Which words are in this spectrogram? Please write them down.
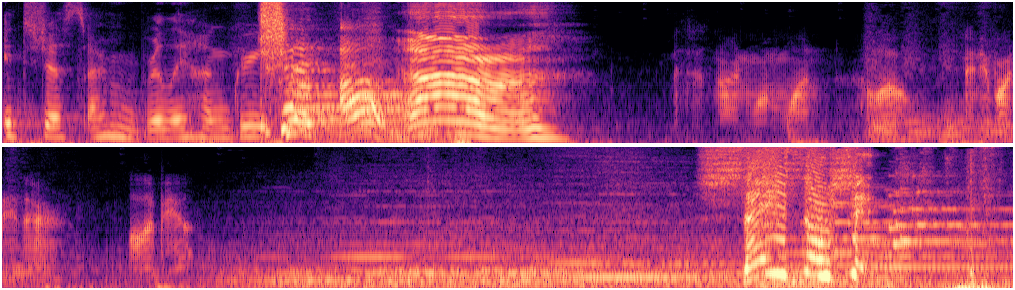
It's just I'm really hungry. Shut up! Ah! This is 911. Hello? Anybody there? Olivia? Say some shit!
